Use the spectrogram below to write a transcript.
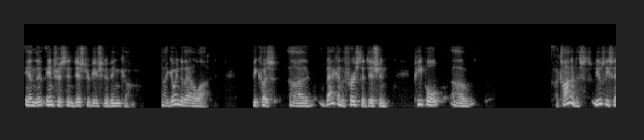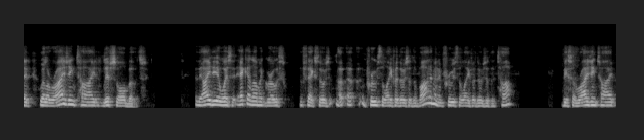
in the interest in distribution of income. And I go into that a lot because uh, back in the first edition, people uh, economists usually said, well, a rising tide lifts all boats. The idea was that economic growth affects those, uh, uh, improves the life of those at the bottom and improves the life of those at the top. Because a rising tide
